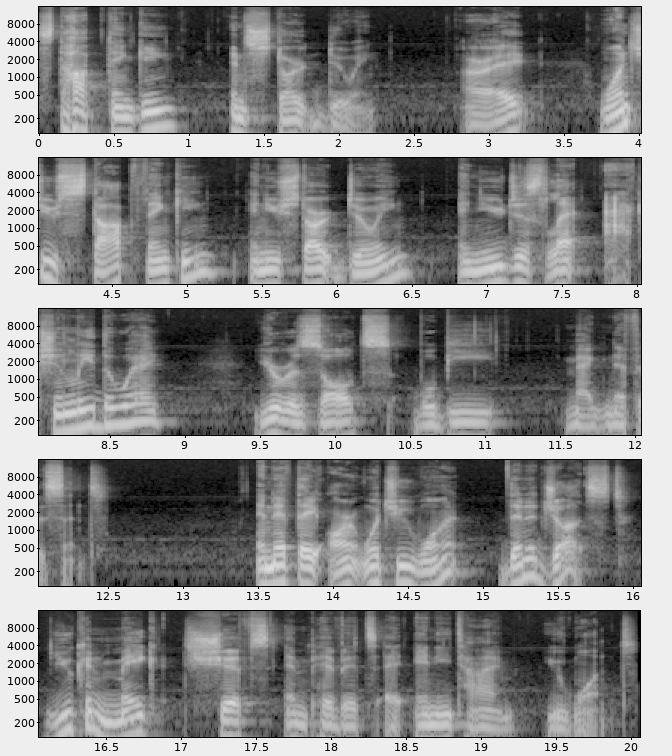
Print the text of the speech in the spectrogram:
stop thinking and start doing. All right? Once you stop thinking and you start doing, and you just let action lead the way, your results will be magnificent. And if they aren't what you want, then adjust. You can make shifts and pivots at any time you want.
